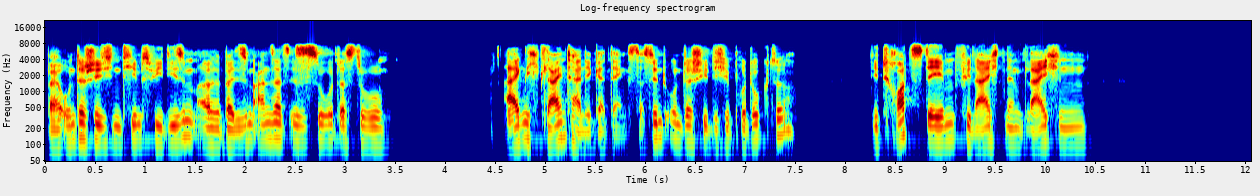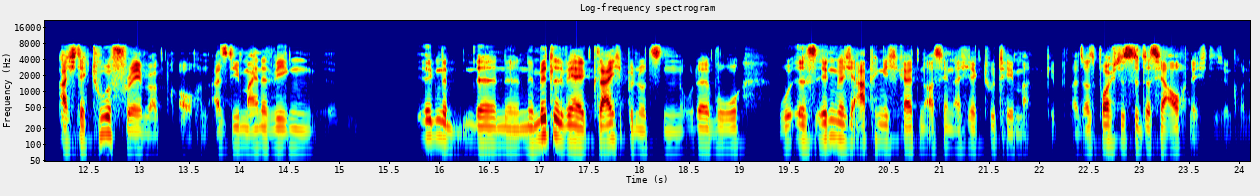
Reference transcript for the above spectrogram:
bei unterschiedlichen Teams wie diesem, also bei diesem Ansatz ist es so, dass du eigentlich kleinteiliger denkst. Das sind unterschiedliche Produkte, die trotzdem vielleicht einen gleichen Architekturframework brauchen, also die meinetwegen äh, irgendeine eine, eine Mittelware gleich benutzen oder wo, wo es irgendwelche Abhängigkeiten aus den Architekturthemen gibt. Weil sonst bräuchtest du das ja auch nicht, die Synchronisierung.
